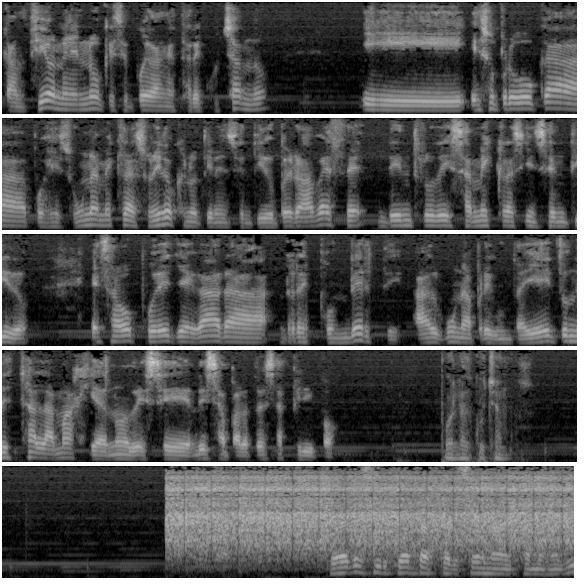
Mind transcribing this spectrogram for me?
canciones ¿no? que se puedan estar escuchando y eso provoca pues eso, una mezcla de sonidos que no tienen sentido, pero a veces dentro de esa mezcla sin sentido esa voz puede llegar a responderte a alguna pregunta y ahí es donde está la magia ¿no? de, ese, de ese aparato, de esa espiripop. Pues la escuchamos. ¿Puedes decir cuántas personas estamos aquí?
